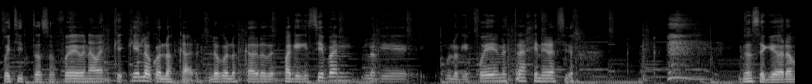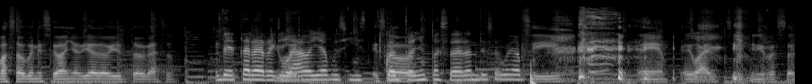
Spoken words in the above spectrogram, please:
fue chistoso, fue una. ¿Qué, qué loco los cabros? Loco los cabros, para que sepan lo que, lo que fue nuestra generación. No sé qué habrá pasado con ese baño a día de hoy en todo caso. De estar arreglado bueno, ya, pues sí. eso- ¿Cuántos años pasaron de esa weá? Sí, eh, igual, sí, tenéis razón.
